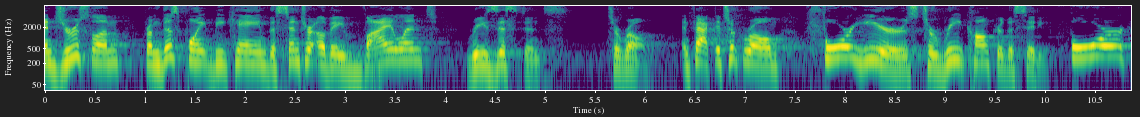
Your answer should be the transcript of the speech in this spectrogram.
And Jerusalem from this point became the center of a violent resistance to Rome. In fact, it took Rome four years to reconquer the city. Four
